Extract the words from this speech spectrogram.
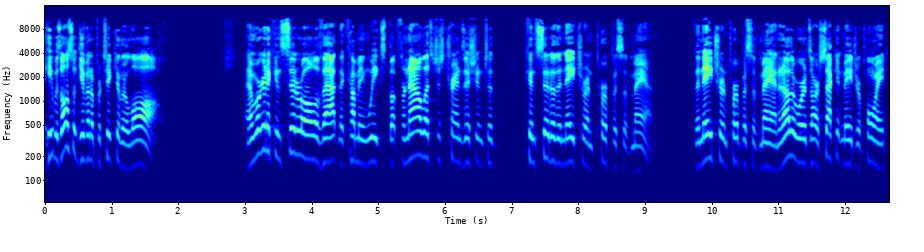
He was also given a particular law. And we're going to consider all of that in the coming weeks, but for now, let's just transition to consider the nature and purpose of man. The nature and purpose of man. In other words, our second major point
